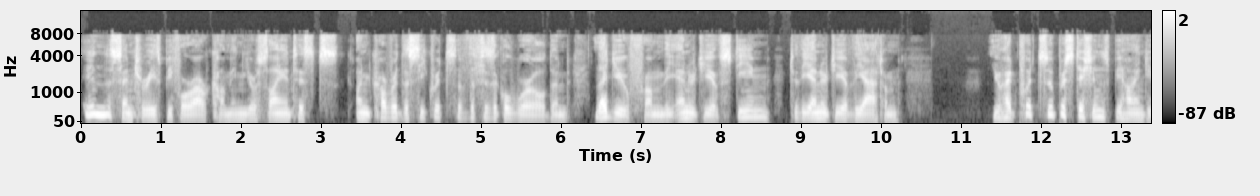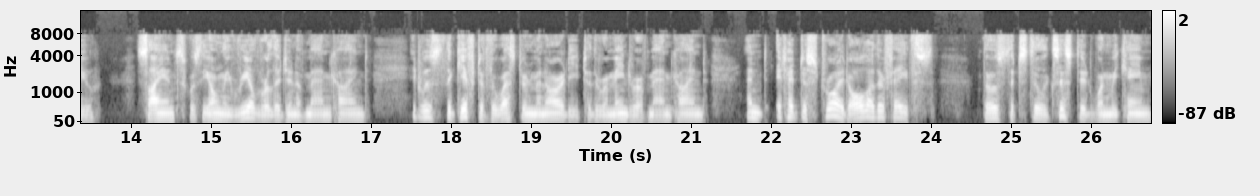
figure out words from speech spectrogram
In the centuries before our coming, your scientists uncovered the secrets of the physical world and led you from the energy of steam to the energy of the atom. You had put superstitions behind you. Science was the only real religion of mankind, it was the gift of the Western minority to the remainder of mankind, and it had destroyed all other faiths. Those that still existed when we came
